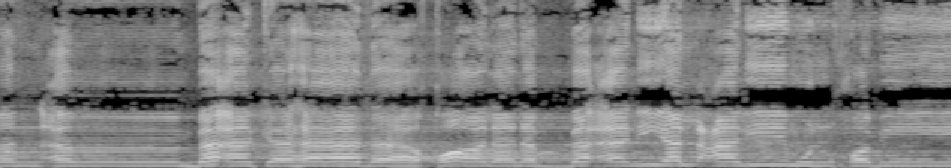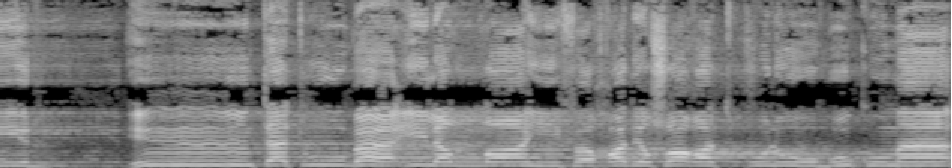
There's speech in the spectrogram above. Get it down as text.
من أنبأك هذا قال نبأني العليم الخبير إن تتوبا إلى الله فقد صغت قلوبكما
